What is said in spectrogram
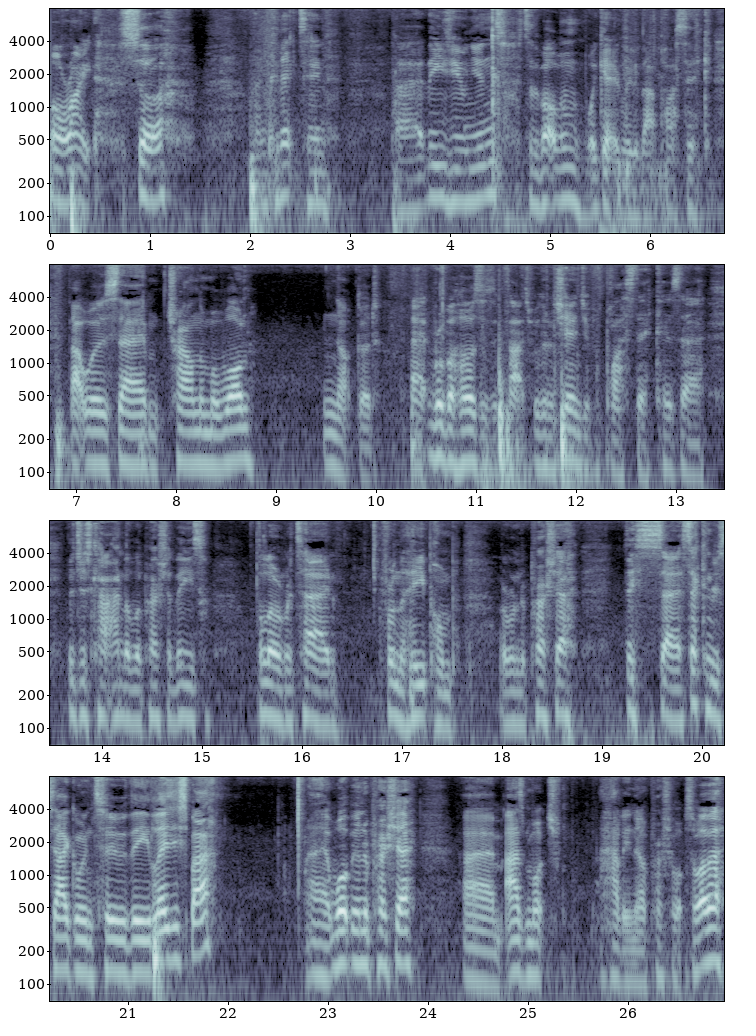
All right, so I'm connecting uh, these unions to the bottom. We're getting rid of that plastic. That was um, trial number one. Not good. Uh, rubber hoses, in fact, we're going to change it for plastic because uh, they just can't handle the pressure. These flow and return from the heat pump are under pressure. This uh, secondary side going to the lazy spa uh, won't be under pressure um, as much, hardly no pressure whatsoever.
